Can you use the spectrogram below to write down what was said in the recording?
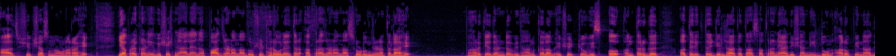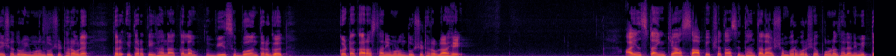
आज शिक्षा सुनावणार आहे. या प्रकरणी विशेष न्यायालयानं पाच जणांना दोषी ठरवलंय तर अकरा जणांना सोडून देण्यात आलं आहे. भारतीय दंड विधान कलम एकशे चोवीस अ अंतर्गत अतिरिक्त जिल्हा तथा सत्र न्यायाधीशांनी दोन आरोपींना देशद्रोही म्हणून दोषी ठरवलंय. तर इतर तिघांना कलम वीस ब अंतर्गत कटकारस्थानी म्हणून दोषी ठरवलं आहे. आईन्स्टाईनच्या सापेक्षता सिद्धांताला शंभर वर्ष पूर्ण झाल्यानिमित्त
